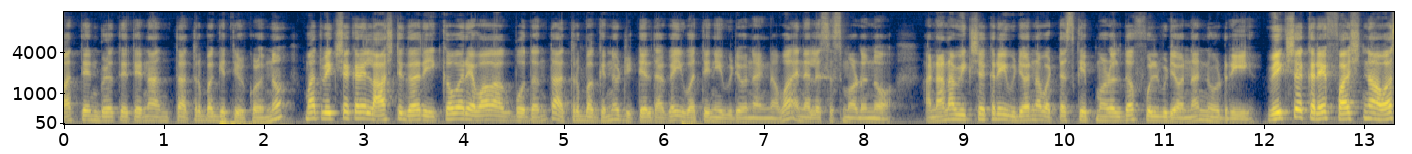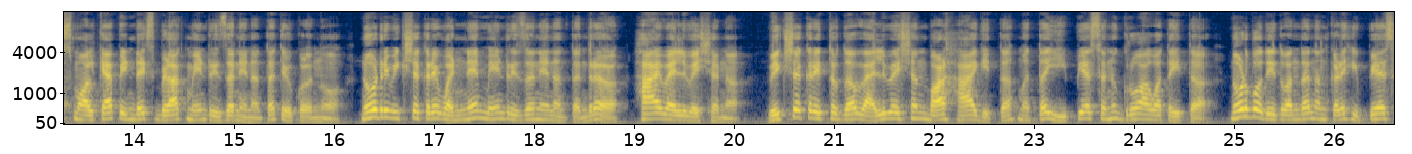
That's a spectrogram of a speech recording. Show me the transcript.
ಮತ್ತೇನ್ ಬೀಳತೈತೇನ ಅಂತ ಅದ್ರ ಬಗ್ಗೆ ತಿಳ್ಕೊಳ್ಳೋನು ಮತ್ ವೀಕ್ಷಕರೇ ಲಾಸ್ಟ್ಗೆ ರಿಕವರ್ ಯಾವಾಗ ಆಗ್ಬೋದಂತ ಅದ್ರ ಬಗ್ಗೆನೂ ಡೀಟೇಲ್ದಾಗ ಇವತ್ತಿನ ಈ ವಿಡಿಯೋನಾಗ ನಾವು ಅನಾಲಿಸಿಸ್ ಮಾಡೋಣ. ಅನಾನ ವೀಕ್ಷಕರೇ, ಈ ವಿಡಿಯೋನ ಒಟ್ಟ ಸ್ಕಿಪ್ ಮಾಡೋದ ಫುಲ್ ವಿಡಿಯೋನ ನೋಡ್ರಿ. ವೀಕ್ಷಕರೇ ಫಸ್ಟ್ ನಾವು ಸ್ಮಾಲ್ ಕ್ಯಾಪ್ ಇಂಡೆಕ್ಸ್ ಬೀಳಾಕ್ ಮೇನ್ ರೀಸನ್ ಏನಂತ ತಿಳ್ಕೊಳ್ಳೋನು ನೋಡ್ರಿ ವೀಕ್ಷಕರೇ, ಒಂದೇ ಮೇನ್ ರೀಸನ್ ಏನಂತಂದ್ರ ಹೈ ವ್ಯಾಲ್ಯೂಯೇಷನ್ ವೀಕ್ಷಕರ ಇತ್ರದ ವ್ಯಾಲ್ಯೂಯೇಷನ್ ಭಾಳ ಆಗಿತ್ತ ಮತ್ತು ಇ ಪಿ ಎಸ್ ಅನ್ನು ಗ್ರೋ ಆಗತೈತ ನೋಡ್ಬೋದು, ಇದು ಒಂದು ನನ್ನ ಕಡೆ ಇ ಪಿ ಎಸ್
